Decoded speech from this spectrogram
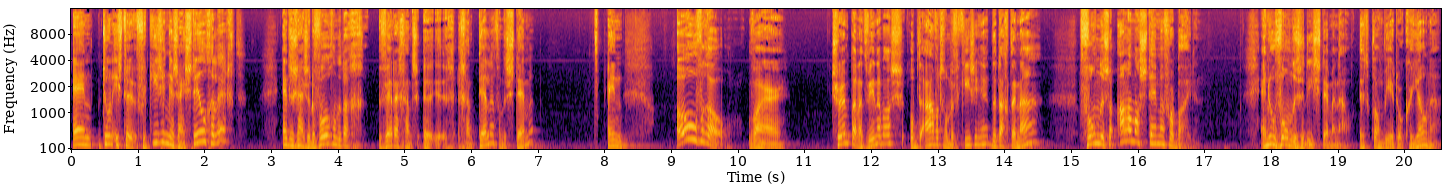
En toen is de verkiezingen zijn stilgelegd. En toen zijn ze de volgende dag verder gaan, uh, gaan tellen van de stemmen. En overal waar Trump aan het winnen was, op de avond van de verkiezingen, de dag daarna, vonden ze allemaal stemmen voor Biden. En hoe vonden ze die stemmen nou? Het kwam weer door corona.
